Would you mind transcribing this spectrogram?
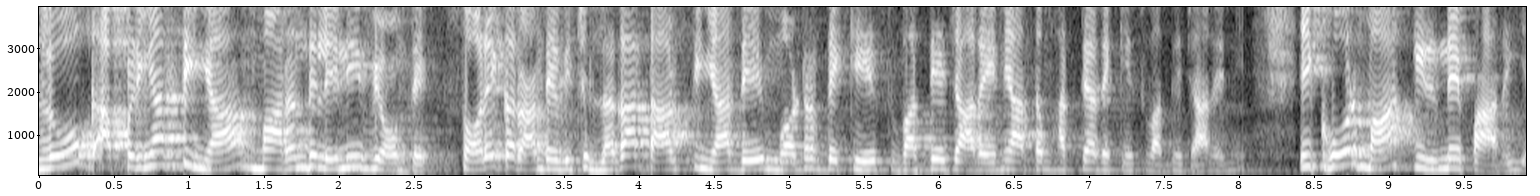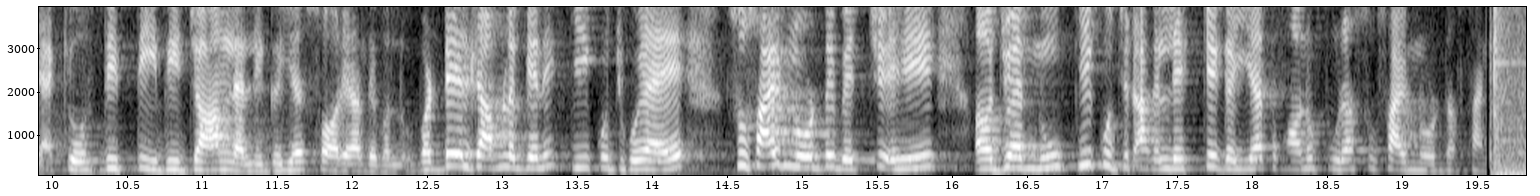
ਲੋਕ ਆਪਣੀਆਂ ਧੀਆਂ ਮਾਰਨ ਦੇ ਲਈ ਨਹੀਂ ਵਿਆਉਂਦੇ ਸਹੁਰੇ ਘਰਾਂ ਦੇ ਵਿੱਚ ਲਗਾਤਾਰ ਧੀਆਂ ਦੇ ਮਰਡਰ ਦੇ ਕੇਸ ਵਧਦੇ ਜਾ ਰਹੇ ਨੇ, ਆਤਮ ਹੱਤਿਆ ਦੇ ਕੇਸ ਵਧਦੇ ਜਾ ਰਹੇ ਨੇ। ਇੱਕ ਹੋਰ ਮਾਂ ਕਿਰਨੇ ਪਾ ਰਹੀ ਹੈ ਕਿ ਉਸ ਦੀ ਧੀ ਦੀ ਜਾਨ ਲੈ ਲਈ ਗਈ ਹੈ ਸਹੁਰਿਆਂ ਦੇ ਵੱਲੋਂ। ਵੱਡੇ ਇਲਜ਼ਾਮ ਲੱਗੇ ਨੇ, ਕੀ ਕੁਝ ਹੋਇਆ ਹੈ ਸੁਸਾਈਡ ਨੋਟ ਦੇ ਵਿੱਚ ਇਹ ਜੋ ਹੈ ਕੀ ਕੁਝ ਲਿਖ ਕੇ ਗਈ ਹੈ? ਤੁਹਾਨੂੰ ਪੂਰਾ ਸੁਸਾਈਡ ਨੋਟ ਦੱਸਾਂਗੇ।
